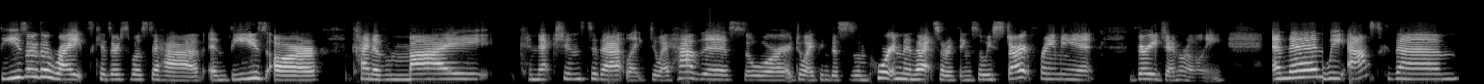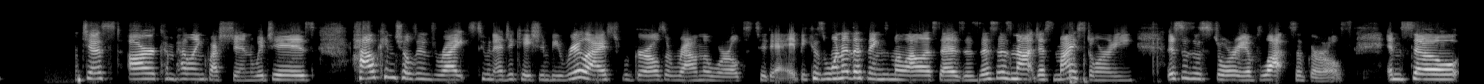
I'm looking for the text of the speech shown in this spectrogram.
these are the rights kids are supposed to have, and these are kind of my connections to that like do i have this or do i think this is important and that sort of thing so we start framing it very generally and then we ask them just our compelling question, which is how can children's rights to an education be realized for girls around the world today? Because one of the things Malala says is this is not just my story, this is a story of lots of girls. And so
